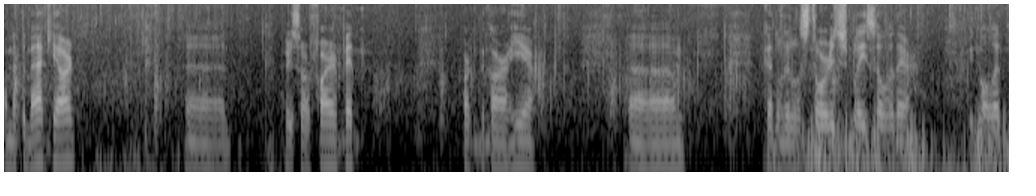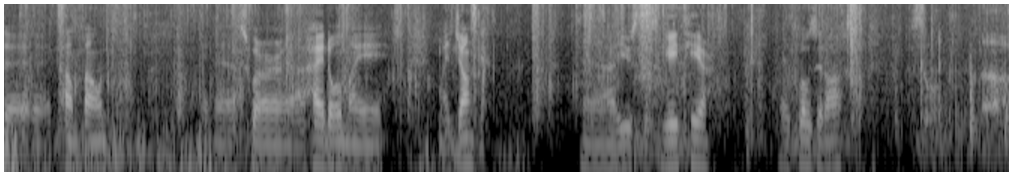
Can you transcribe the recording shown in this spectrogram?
I'm at the backyard. Uh, there's our fire pit. Park the car here. Um, got a little storage place over there. We call it the compound. And uh, that's where I hide all my my junk. Uh, I use this gate here. I close it off. So uh,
